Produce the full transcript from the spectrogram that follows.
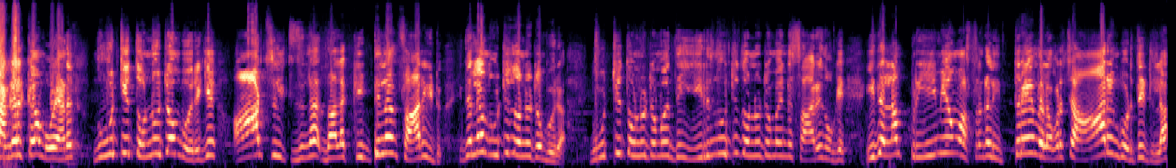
തകർക്കാൻ പോയാണ്. നൂറ്റി തൊണ്ണൂറ്റൊമ്പത് രൂപയ്ക്ക് ആർട്ട് സിൽക്സിന്റെ നല്ല കിട്ടിലും സാരി കിട്ടും. ഇതെല്ലാം നൂറ്റി തൊണ്ണൂറ്റൊമ്പത് രൂപ. നൂറ്റി തൊണ്ണൂറ്റൊമ്പത് ഇരുന്നൂറ്റി തൊണ്ണൂറ്റൊമ്പതിന്റെ സാരി നോക്കി. ഇതെല്ലാം പ്രീമിയം വസ്ത്രങ്ങൾ ഇത്രയും വില കുറച്ച് ആരും കൊടുത്തിട്ടില്ല.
